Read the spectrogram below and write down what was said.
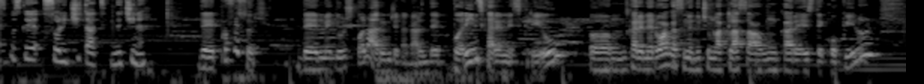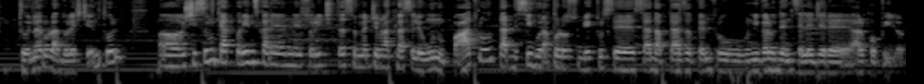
spus că e solicitat. De cine? De profesori, de mediul școlar în general, de părinți care ne scriu, um, care ne roagă să ne ducem la clasa în care este copilul, tânărul, adolescentul, Uh, și sunt chiar părinți care ne solicită să mergem la clasele 1-4, dar desigur acolo subiectul se, se adaptează pentru nivelul de înțelegere al copiilor.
